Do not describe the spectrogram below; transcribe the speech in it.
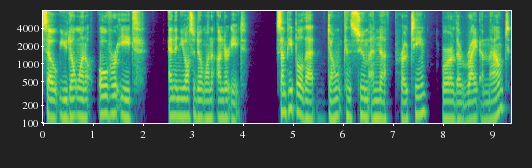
So you don't want to overeat and then you also don't want to undereat. Some people that don't consume enough protein or the right amount,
